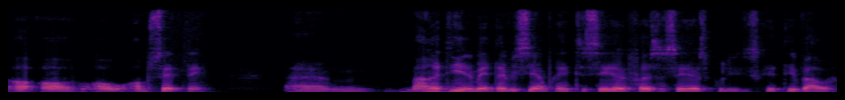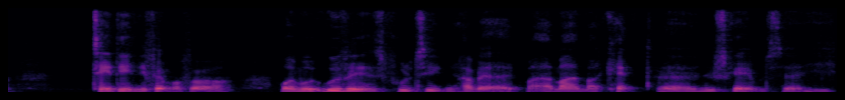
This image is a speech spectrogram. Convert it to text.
og, og, og omsætning. Øhm, mange af de elementer, vi ser omkring det sikkerhed, freds- og sikkerhedspolitiske, det var jo tænkt ind i 45, hvorimod udviklingspolitikken har været et meget, meget markant øh, nyskabelse i,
